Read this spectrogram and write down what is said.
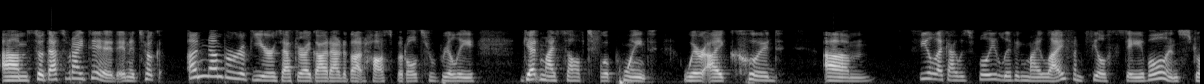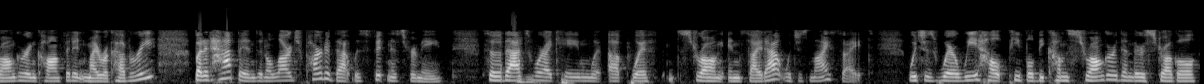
Um, so that's what I did. And it took a number of years after I got out of that hospital to really get myself to a point where I could um, feel like I was fully living my life and feel stable and stronger and confident in my recovery. But it happened, and a large part of that was fitness for me. So that's mm-hmm. where I came w- up with Strong Inside Out, which is my site, which is where we help people become stronger than their struggle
